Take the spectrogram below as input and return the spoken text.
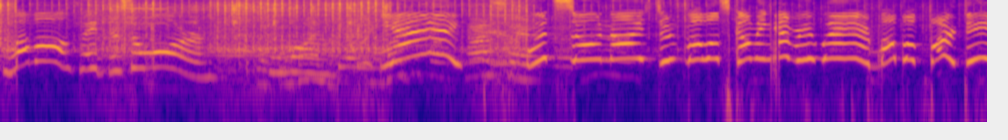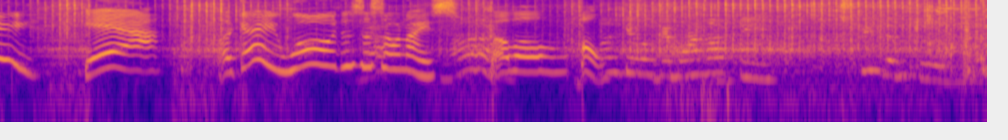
Bubbles! Wait, there's some more! There's one. one. Yay! What's so nice? There's bubbles coming everywhere! Bubble party! Yeah! Okay, whoa, this yeah. is so nice. Bubble. Oh. Monkey will be more happy. Feed them soon.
